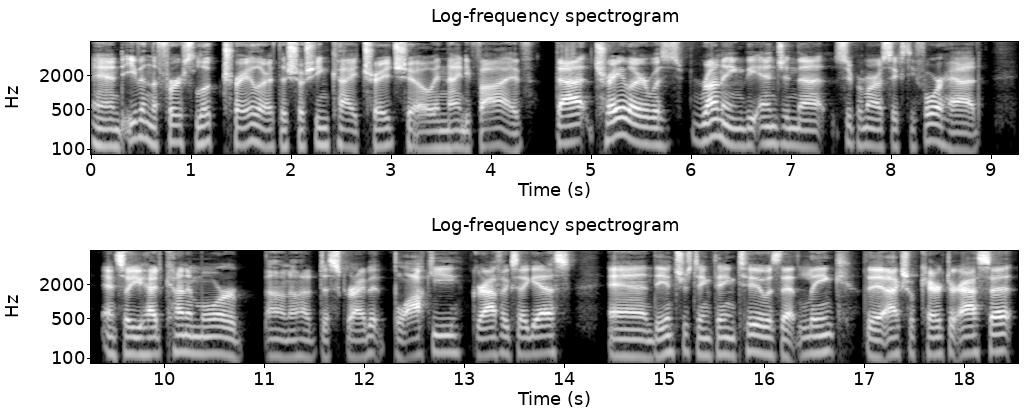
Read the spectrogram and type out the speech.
And even the first look trailer at the Shoshinkai trade show in 95, that trailer was running the engine that Super Mario 64 had. And so you had kind of more, I don't know how to describe it, blocky graphics, I guess. And the interesting thing too is that Link, the actual character asset,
